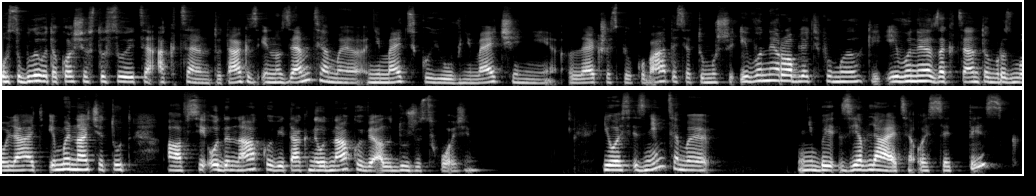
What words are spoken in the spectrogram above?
Особливо також, що стосується акценту, так з іноземцями німецькою в Німеччині легше спілкуватися, тому що і вони роблять помилки, і вони з акцентом розмовляють, і ми, наче тут а, всі одинакові, так не однакові, але дуже схожі. І ось з німцями ніби з'являється ось цей тиск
